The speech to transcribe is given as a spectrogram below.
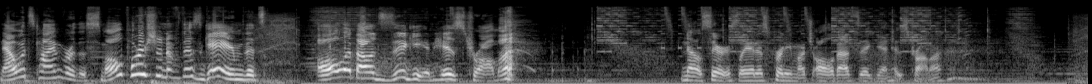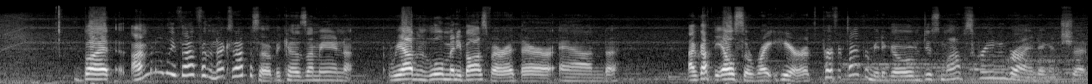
Now it's time for the small portion of this game that's all about Ziggy and his trauma. no, seriously, it is pretty much all about Ziggy and his trauma. But I'm gonna leave that for the next episode because, I mean, we had a little mini boss fight right there, and I've got the Elsa right here. It's perfect time for me to go and do some off-screen grinding and shit.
